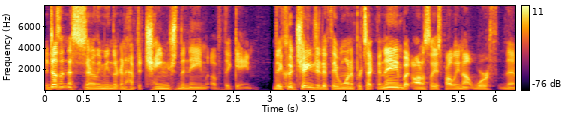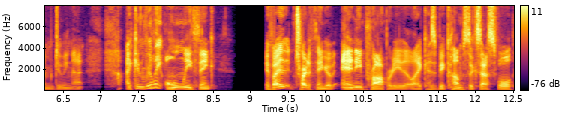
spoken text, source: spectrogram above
it doesn't necessarily mean they're going to have to change the name of the game. They could change it if they want to protect the name, but honestly, it's probably not worth them doing that. I can really only think if I try to think of any property that like has become successful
